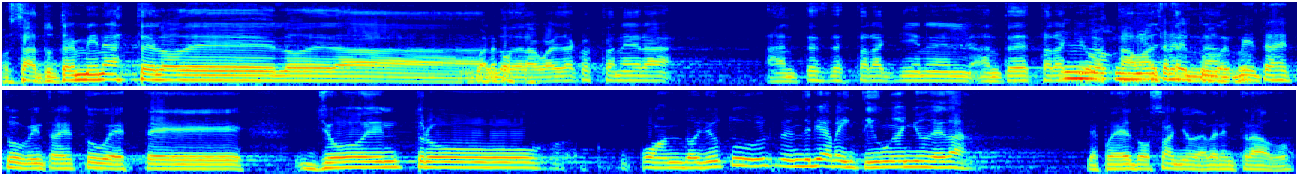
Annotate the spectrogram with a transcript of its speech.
o sea, tú terminaste lo de lo de la, lo de la Guardia Costanera antes de estar aquí en el antes de estar aquí o estaba mientras estuve, mientras estuve, mientras estuve, este, yo entro cuando yo tuve, tendría 21 años de edad, después de dos años de haber entrado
